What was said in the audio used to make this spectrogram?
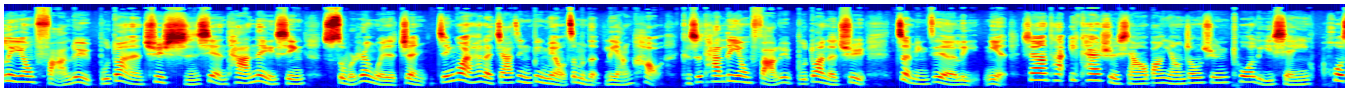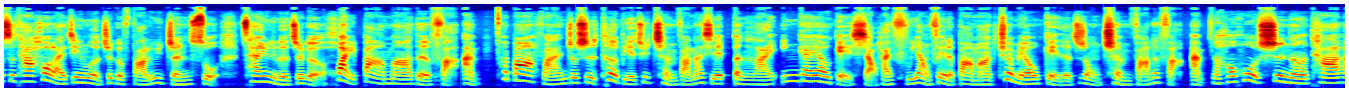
利用法律不断的去实现他内心所认为的正，尽管他的家境并没有这么的良好，可是他利用法律不断的去证明自己的理念。像他一开始想要帮杨宗勋脱离嫌疑，或是他后来进入了这个法律诊所，参与了这个坏爸妈的法案。坏爸法案就是特别去惩罚那些本来应该要给小孩抚养费的爸妈却没有给的这种惩罚的法案。然后或是呢，他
